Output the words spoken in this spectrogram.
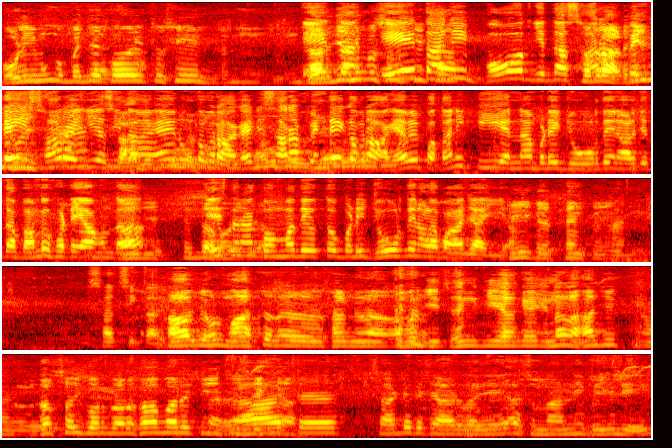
ਗੋਲੀ ਮੂੰਹ ਵੱਜੇ ਕੋਈ ਤੁਸੀਂ ਇਹ ਤਾਂ ਨਹੀਂ ਮਹਿਸੂਸ ਇਹ ਕੀਤਾ? ਤਾਂ ਜੀ ਬਹੁਤ ਜਿੱਦਾਂ ਸਾਰਾ ਪਿੰਡ ਹੀ? ਸਾਰਾ ਜੀ ਅਸੀਂ ਤਾਂ ਇਹਨੂੰ ਘਬਰਾ ਗਿਆ ਜੀ ਸਾਰਾ ਪਿੰਡ ਹੀ ਘਬਰਾ ਗਿਆ ਵੀ ਪਤਾ ਨਹੀਂ ਕੀ ਇੰਨਾ ਬੜੇ ਜ਼ੋਰ ਦੇ ਨਾਲ ਜਿੱਦਾਂ ਬੰਬ ਫਟਿਆ ਹੁੰਦਾ। ਇਸ ਤਰ੍ਹਾਂ। ਗੁੰਮ ਦੇ ਉੱਤੋਂ ਬੜੀ ਜ਼ੋਰ ਦੇ ਨਾਲ ਆਵਾਜ਼ ਆਈ ਆ। ਠੀਕ ਹੈ ਥੈਂਕ ਯੂ ਹਾਂਜੀ। ਸਤਿ ਸ਼੍ਰੀ ਅਕਾਲ। ਆਓ ਜੀ ਹੁਣ ਮਾਸਟਰ ਸਾਡੇ ਨਾਲ ਅਮਰਜੀਤ ਸਿੰਘ ਜੀ ਆ ਗਏ। ਇਹਨਾਂ ਦਾ ਹਾਂਜੀ ਦੱਸੋ ਜੀ ਗੁਰਦੁਆਰਾ ਸਾਹਿਬ ਬਾਰੇ ਕੀ ਚੀਜ਼ ਦੇਖਿਆ? ਸਾਢੇ ਕੁ ਚਾਰ ਵਜੇ ਅਸਮਾਨੀ ਬਿਜਲੀ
